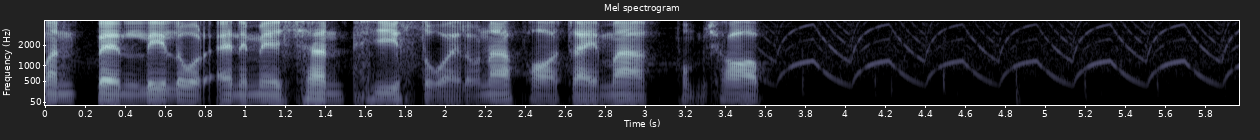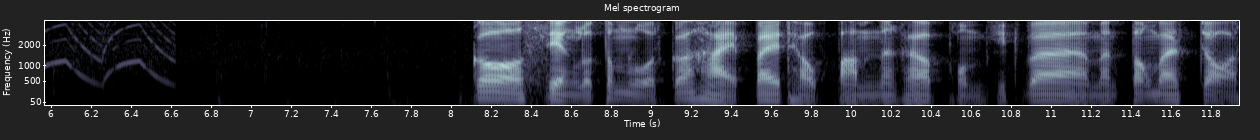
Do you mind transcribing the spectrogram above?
มันเป็น reload animation ที่สวยแล้วน่าพอใจมากผมชอบ ก็เสียงรถตำรวจก็หายไปแถวปั๊มนะครับ ผมคิดว่ามันต้องมาจอด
